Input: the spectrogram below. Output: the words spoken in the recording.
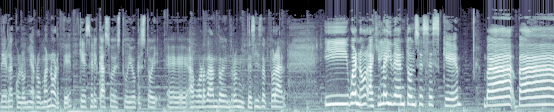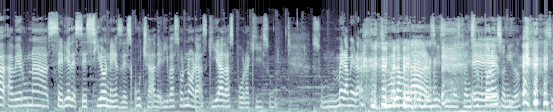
de la colonia Roma Norte, que es el caso de estudio que estoy eh, abordando dentro de mi tesis doctoral. Y bueno, aquí la idea entonces es que va, va a haber una serie de sesiones de escucha, derivas sonoras, guiadas por aquí su, su mera mera. Su mera mera, sí, sí, nuestra instructora en eh, sonido. su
